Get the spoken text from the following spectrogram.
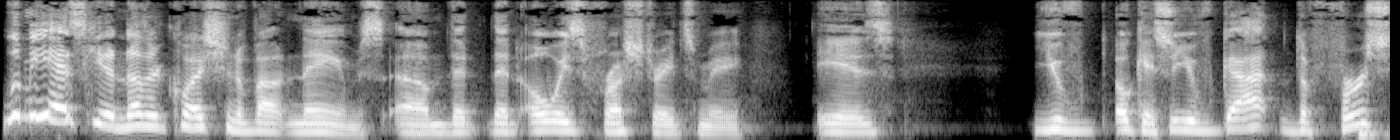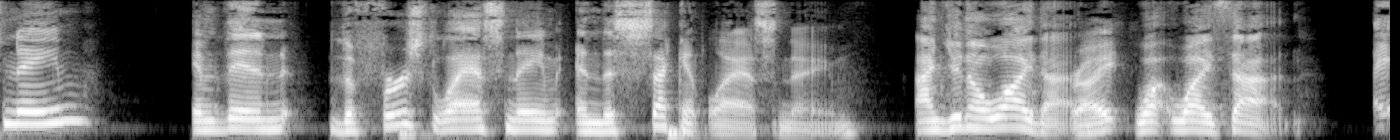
let me ask you another question about names um, that that always frustrates me. Is you've okay? So you've got the first name, and then the first last name, and the second last name. And you know why that? Right. Why, why is that? I,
